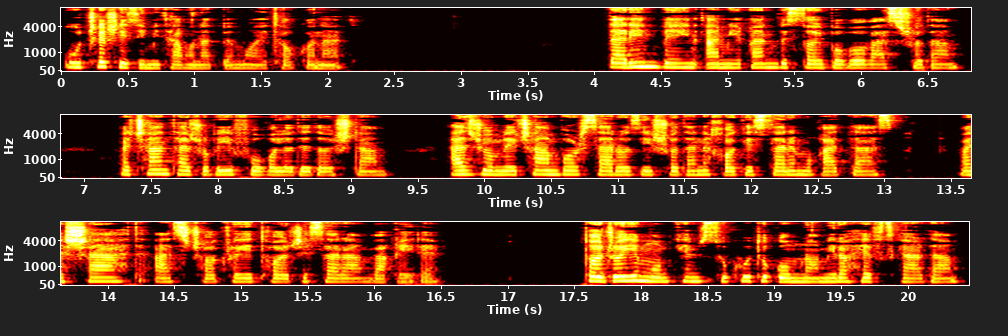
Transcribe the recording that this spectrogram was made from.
او چه چیزی می تواند به ما اعطا کند؟ در این بین عمیقا به سای بابا وصل شدم و چند تجربه فوقالعاده داشتم از جمله چند بار سرازیر شدن خاکستر مقدس و شهد از چاکرای تاج سرم و غیره. تا جای ممکن سکوت و گمنامی را حفظ کردم.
